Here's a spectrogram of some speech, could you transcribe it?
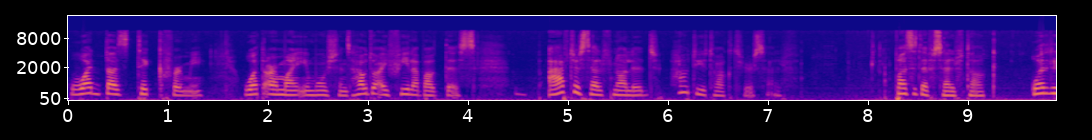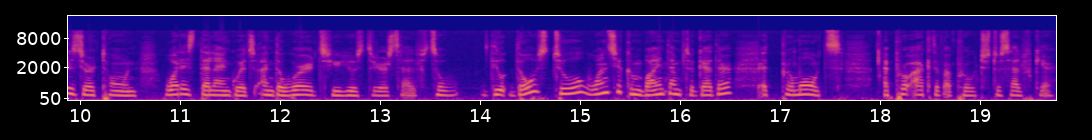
what does tick for me? What are my emotions? How do I feel about this? After self-knowledge, how do you talk to yourself? Positive self-talk. What is your tone? What is the language and the words you use to yourself? So th- those two, once you combine them together, it promotes a proactive approach to self-care.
